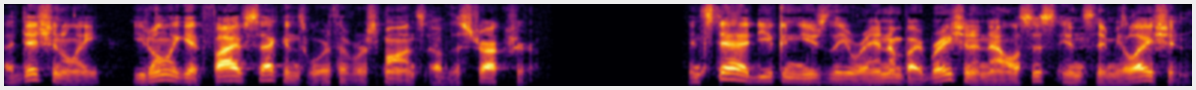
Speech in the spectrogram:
Additionally, you'd only get 5 seconds worth of response of the structure. Instead, you can use the random vibration analysis in simulation.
